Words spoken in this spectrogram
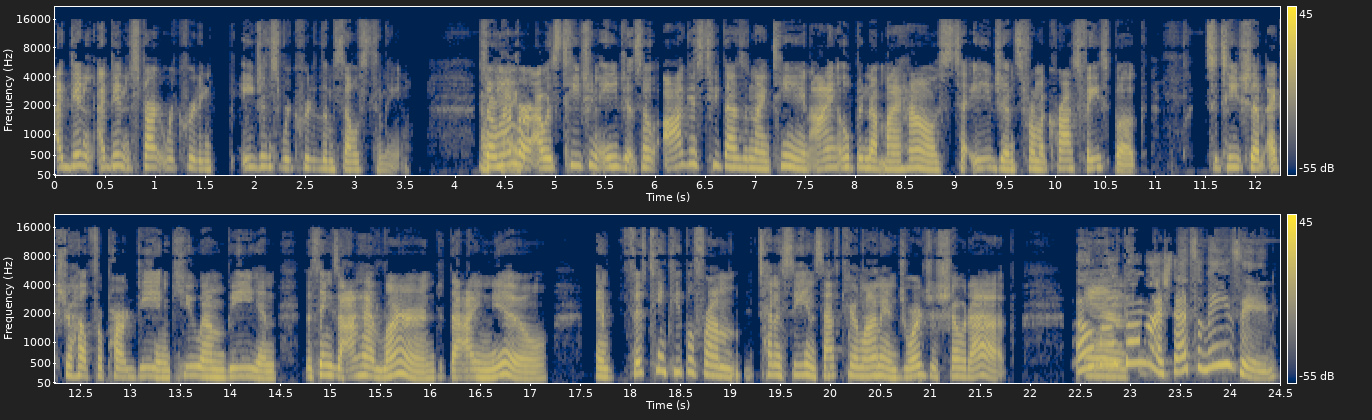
I didn't. I didn't start recruiting. Agents recruited themselves to me. So okay. remember, I was teaching agents. So August 2019, I opened up my house to agents from across Facebook to teach them extra help for Part D and QMB and the things I had learned that I knew. And 15 people from Tennessee and South Carolina and Georgia showed up. Oh and, my gosh, that's amazing.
